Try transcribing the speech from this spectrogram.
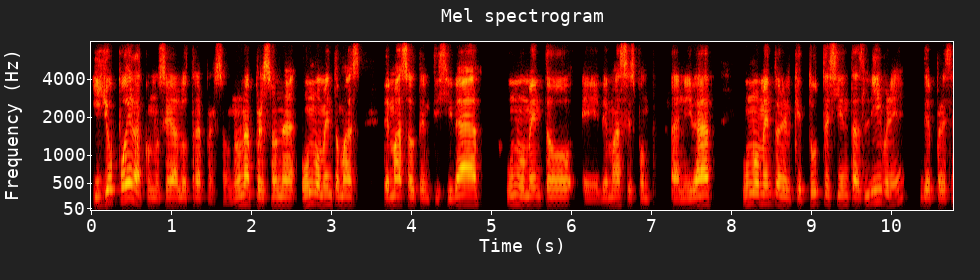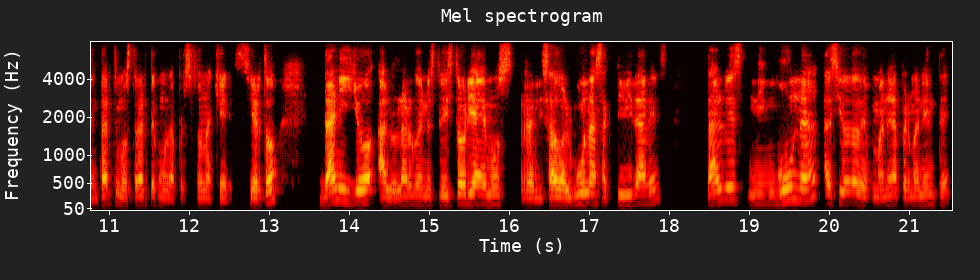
y yo pueda conocer a la otra persona, una persona, un momento más de más autenticidad, un momento eh, de más espontaneidad, un momento en el que tú te sientas libre de presentarte y mostrarte como la persona que eres, ¿cierto? Dani y yo a lo largo de nuestra historia hemos realizado algunas actividades, tal vez ninguna ha sido de manera permanente,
